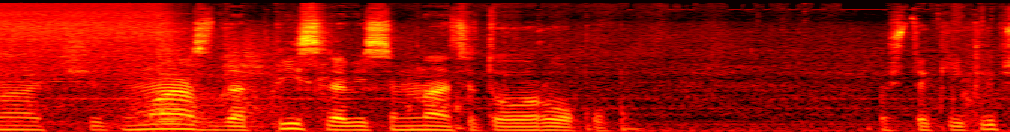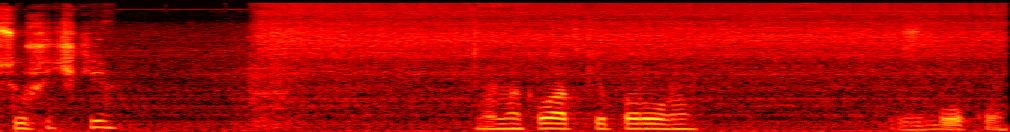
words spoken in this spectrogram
Значить, Mazda після 18-го року. Ось такі кліпсюшечки на накладки порога збоку.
